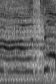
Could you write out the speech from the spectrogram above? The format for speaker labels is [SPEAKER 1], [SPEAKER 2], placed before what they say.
[SPEAKER 1] 누구도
